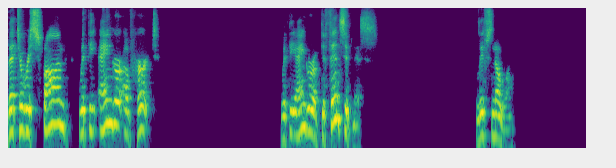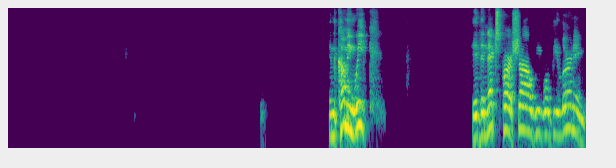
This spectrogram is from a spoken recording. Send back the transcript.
That to respond with the anger of hurt, with the anger of defensiveness, lifts no one. In the coming week, in the next parsha, we will be learning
